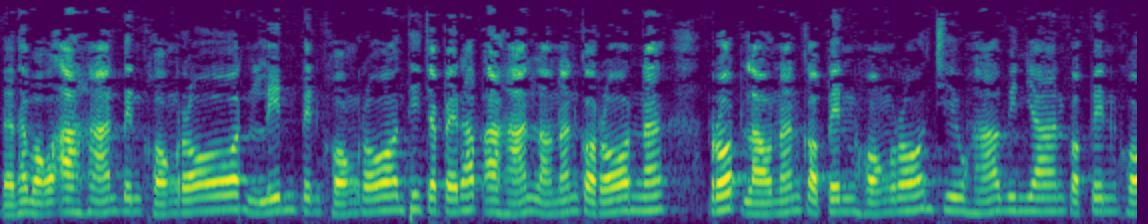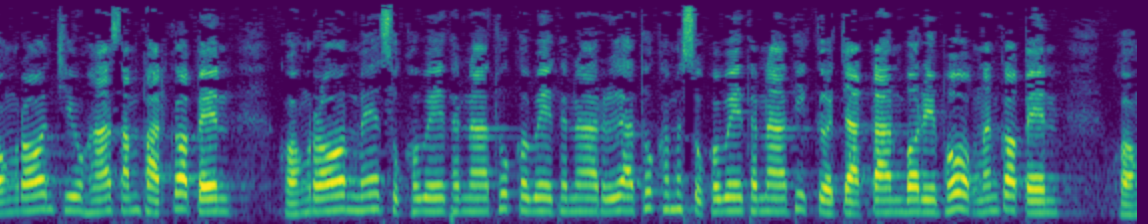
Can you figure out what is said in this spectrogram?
แต่ถ้าบอกว่าอาหารเป็นของร้อน ลิ้นเป็นของร้อนที่จะไปรับอาหารเหล่านั้นก็ร้อนนะรสเหล่านั้นก็เป็นของร้อนชิวหาวิญญาณก็เป็นของร้อนชิวหาสัมผัสก็เป็นของร้อนแม้สุขเวทนาทุกขเวทนา หรืออทุกขมสุขเวทนาที่เกิดจากการบริโภคนั้นก็เป็นของ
